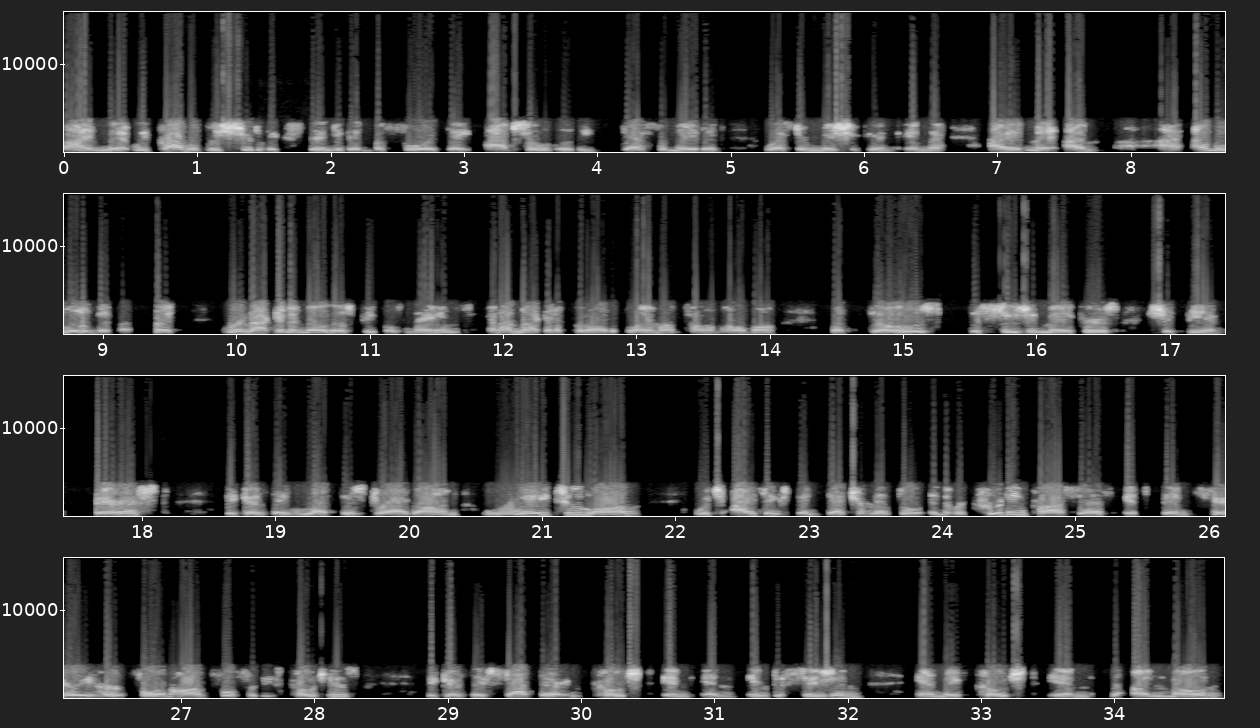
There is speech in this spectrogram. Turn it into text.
I admit we probably should have extended it before they absolutely decimated Western Michigan. And I admit, I'm I, I'm a little bit, but we're not going to know those people's names, and I'm not going to put all the blame on Tom Holmoe. But those decision makers should be embarrassed because they let this drag on way too long, which I think's been detrimental in the recruiting process. It's been very hurtful and harmful for these coaches because they sat there and coached in, in indecision and they've coached in the unknown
